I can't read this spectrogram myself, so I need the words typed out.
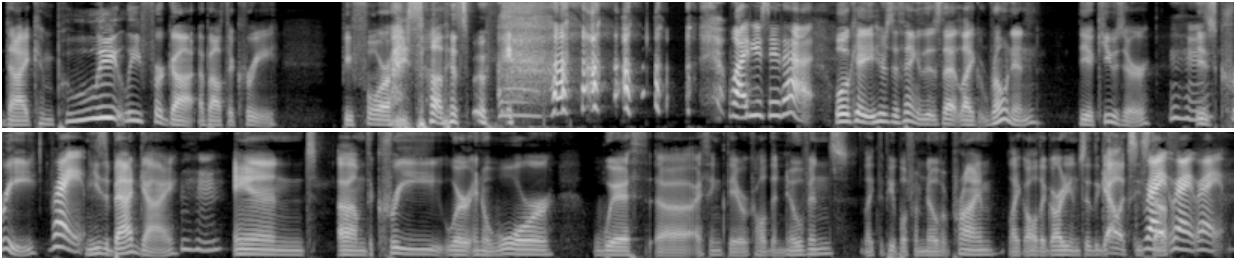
that I completely forgot about the Kree before I saw this movie. Why do you say that? Well, okay, here's the thing is that like Ronan, the accuser, is Kree. Right. And he's a bad guy. Mm-hmm. And um, the Kree were in a war with uh, I think they were called the Novans, like the people from Nova Prime, like all the Guardians of the Galaxy Right, stuff. right, right. right.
